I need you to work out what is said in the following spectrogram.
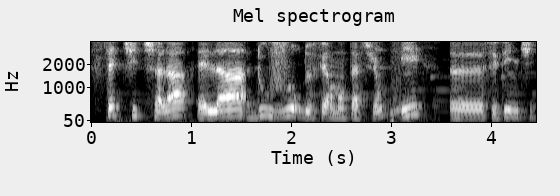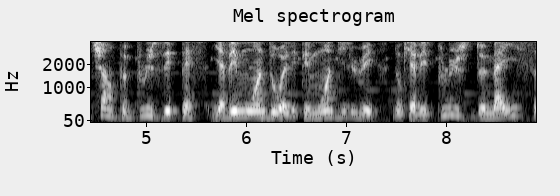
Cette chicha là, elle a 12 jours de fermentation et euh, c'était une chicha un peu plus épaisse. Il y avait moins d'eau, elle était moins diluée. Donc il y avait plus de maïs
